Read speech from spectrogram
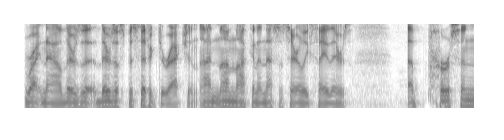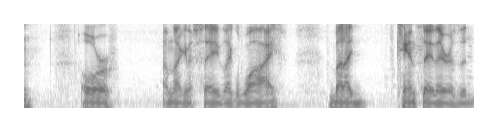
right now. There's a there's a specific direction. I'm, I'm not going to necessarily say there's a person, or I'm not going to say like why, but I can say there is a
